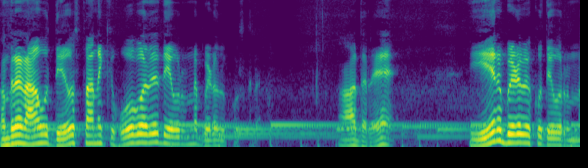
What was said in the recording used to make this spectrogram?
ಅಂದರೆ ನಾವು ದೇವಸ್ಥಾನಕ್ಕೆ ಹೋಗೋದೇ ದೇವರನ್ನ ಬೇಡೋದಕ್ಕೋಸ್ಕರ. ಆದರೆ, ಏನು ಬೇಡಬೇಕು ದೇವರನ್ನ?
